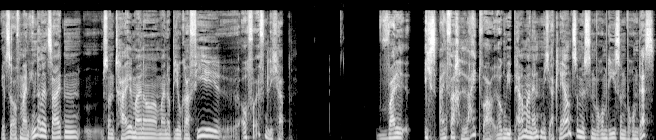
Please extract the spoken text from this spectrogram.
jetzt so auf meinen Internetseiten so einen Teil meiner, meiner Biografie äh, auch veröffentlicht habe. Weil ich es einfach leid war, irgendwie permanent mich erklären zu müssen, warum dies und warum das.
